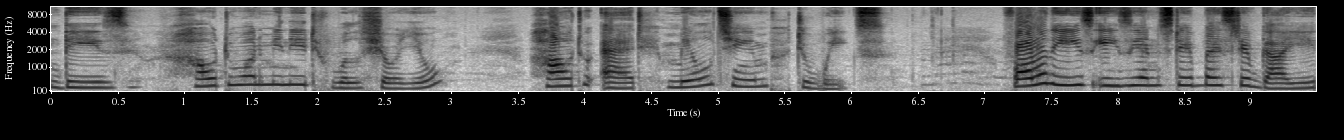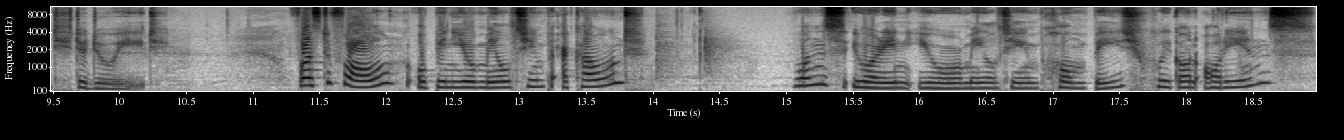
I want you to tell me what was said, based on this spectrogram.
This how to one minute will show you how to add MailChimp to Wix. Follow these easy and step-by-step -step guide to do it. First of all, open your MailChimp account. Once you are in your MailChimp homepage, click on Audience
